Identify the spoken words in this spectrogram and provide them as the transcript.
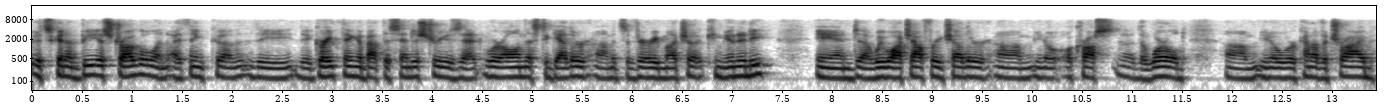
it's going to be a struggle, and I think uh, the the great thing about this industry is that we're all in this together. Um, it's a very much a community, and we watch out for each other. Um, you know, across the world. Um, you know, we're kind of a tribe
